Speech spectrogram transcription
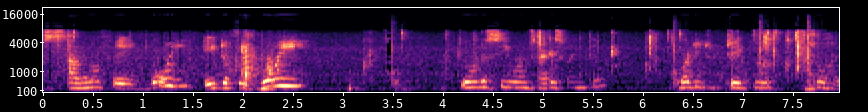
Seven of eight, boy. Eight of eight, boy. You want to see one satisfying thing? But it will take you so high.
